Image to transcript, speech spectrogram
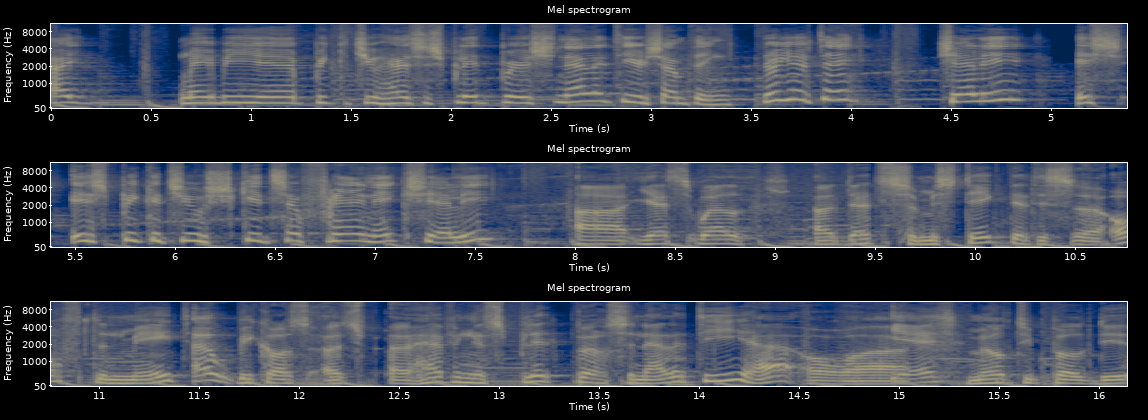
I maybe uh, Pikachu has a split personality or something. Do you think, Shelly? Is is Pikachu schizophrenic, Shelly? Uh, yes, well, uh, that's a mistake that is uh, often made Oh. because uh, uh, having a split personality or uh, Yes. multiple di-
